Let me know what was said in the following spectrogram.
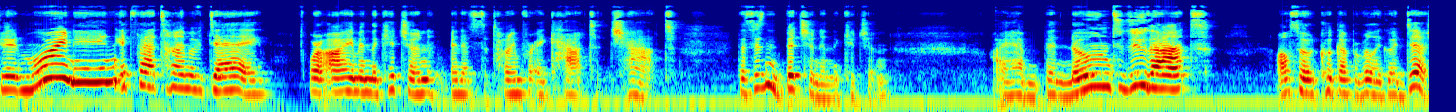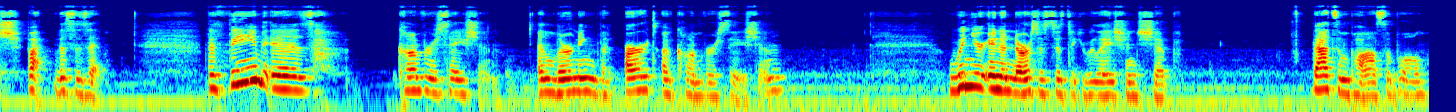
Good morning. It's that time of day where I am in the kitchen and it's time for a Kat chat. This isn't bitching in the kitchen. I haven't been known to do that. Also cook up a really good dish, but this is it. The theme is conversation and learning the art of conversation. When you're in a narcissistic relationship, that's impossible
